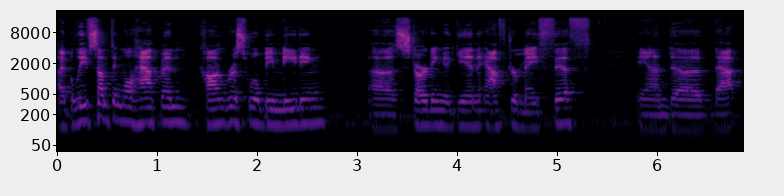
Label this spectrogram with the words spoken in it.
I believe something will happen. Congress will be meeting uh, starting again after May 5th, and uh, that,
